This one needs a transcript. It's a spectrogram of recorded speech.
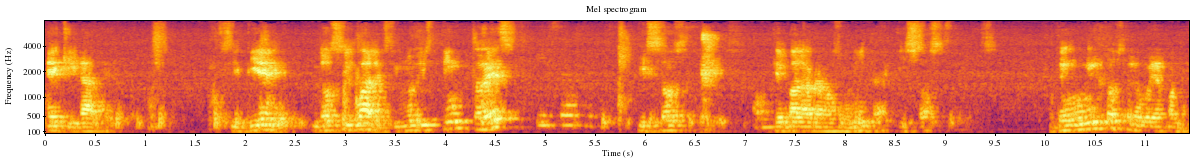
equilátero. Si tiene dos iguales y uno distinto es isósceles. Qué palabra más bonita, isósceles. Tengo un hijo, se lo voy a poner.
